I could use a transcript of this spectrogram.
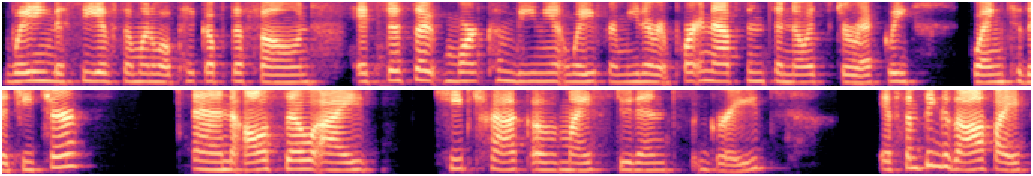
waiting to see if someone will pick up the phone. It's just a more convenient way for me to report an absence and know it's directly going to the teacher. And also I keep track of my students' grades. If something is off, I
